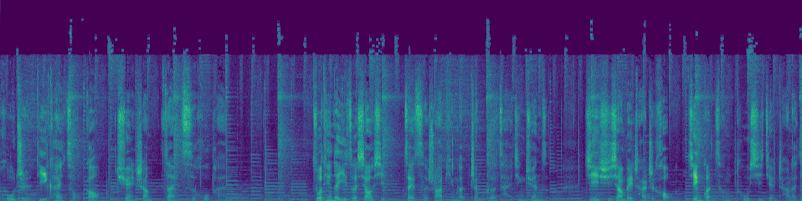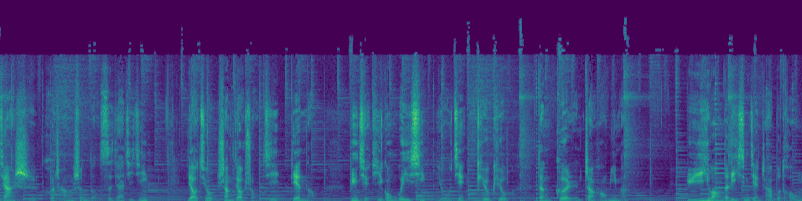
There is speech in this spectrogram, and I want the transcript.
沪指低开走高，券商再次护盘。昨天的一则消息再次刷屏了整个财经圈子。继徐翔被查之后，监管层突袭检查了嘉实和长盛等四家基金，要求上交手机、电脑，并且提供微信、邮件、QQ 等个人账号密码。与以往的例行检查不同，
